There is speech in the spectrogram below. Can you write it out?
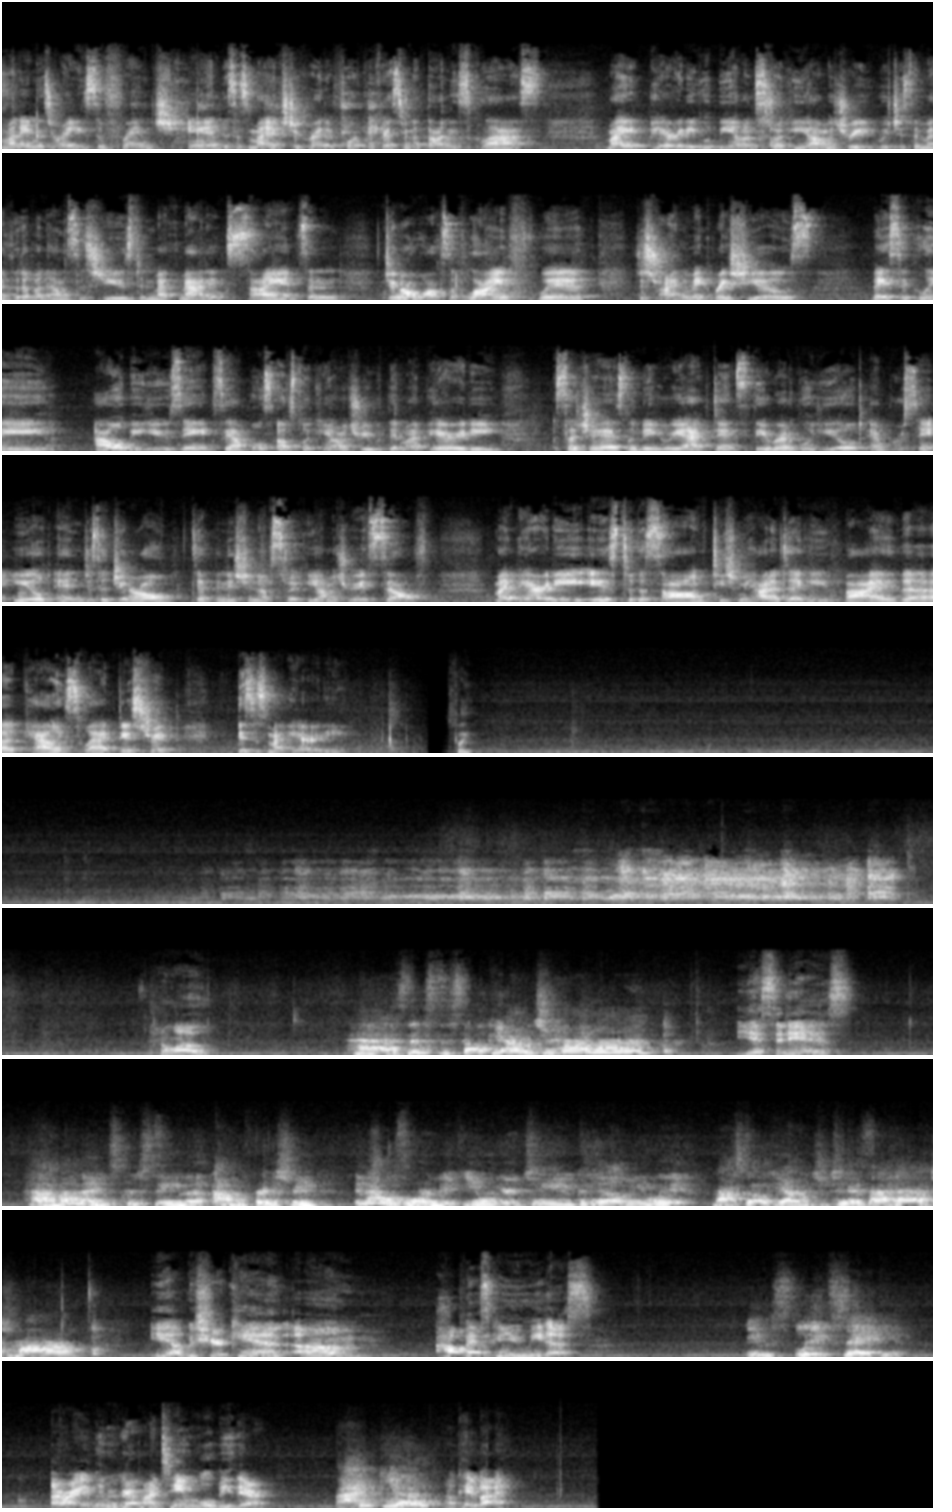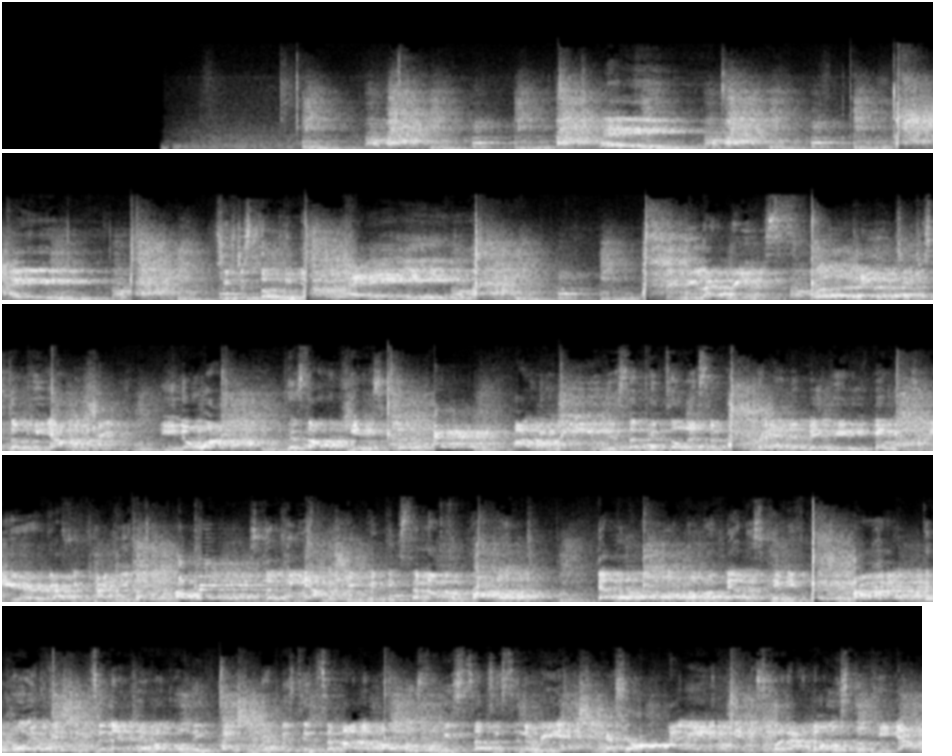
My name is Raisa French, and this is my extra credit for Professor Nathani's class. My parody will be on stoichiometry, which is a method of analysis used in mathematics, science, and general walks of life with just trying to make ratios. Basically, I will be using examples of stoichiometry within my parody, such as limiting reactants, theoretical yield, and percent yield, and just a general definition of stoichiometry itself. My parody is to the song Teach Me How to Dougie by the Cali Swag District. This is my parody. Sleep. Hello? Hi, is this the Stoichiometry Hotline? Yes, it is. Hi, my name is Christina. I'm a freshman, and I was wondering if you and your team could help me with my stoichiometry test I have tomorrow. Yeah, we sure can. Um, how fast can you meet us? In a split second. All right, let me grab my team. We'll be there. Thank you. Okay, bye. Because all the kids look. All you need is a pencil and some paper and to make it even easier, I can calculate. Okay. The Stoichiometry predicts amounts of product that will form from a balanced chemical equation, right? The coefficients in a chemical equation represents the amount of moles of each substance in a reaction. That's right. I ain't a chemist, but I know stoichiometry. I show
